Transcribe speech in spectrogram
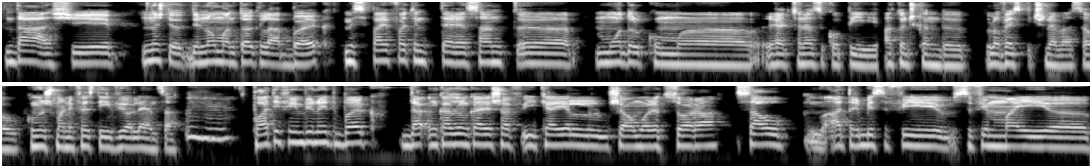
Da, și nu știu, din nou mă întorc la Burke. Mi se pare foarte interesant uh, modul cum uh, reacționează copiii atunci când uh, lovesc pe cineva sau cum își manifestă ei violența. Mm-hmm. Poate fi învinuit Burke dar în cazul în care și-a, fi- chiar el și-a omorât sora sau a trebuit să fie, să fim mai uh,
